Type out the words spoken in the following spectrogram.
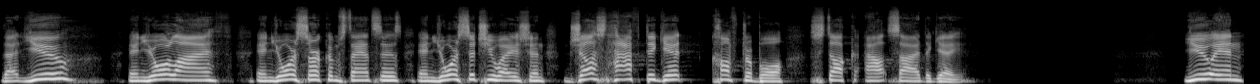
That you, in your life, in your circumstances, in your situation, just have to get comfortable stuck outside the gate. You, in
